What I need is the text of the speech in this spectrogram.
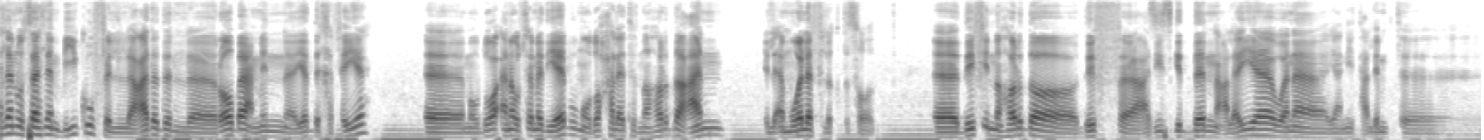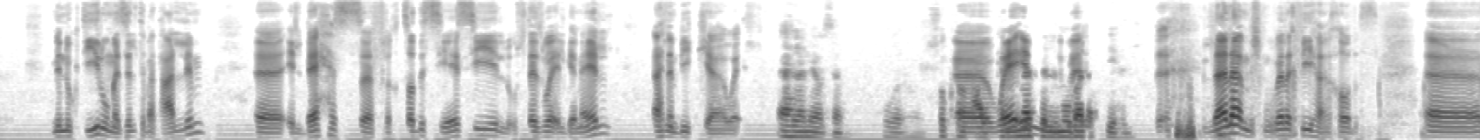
أهلا وسهلا بيكم في العدد الرابع من يد خفية. آه، موضوع أنا اسامه دياب وموضوع حلقة النهارده عن الاموله في الاقتصاد. آه، ضيفي النهارده ضيف عزيز جدا عليا وأنا يعني اتعلمت آه، منه كتير وما زلت بتعلم. الباحث في الاقتصاد السياسي الأستاذ وائل جمال. أهلا بيك يا وائل. أهلا يا اسامه وشكرا على الكلمات المبالغ فيها دي. لا لا مش مبالغ فيها خالص.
